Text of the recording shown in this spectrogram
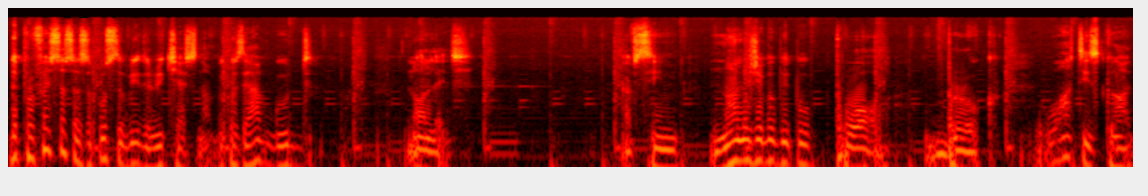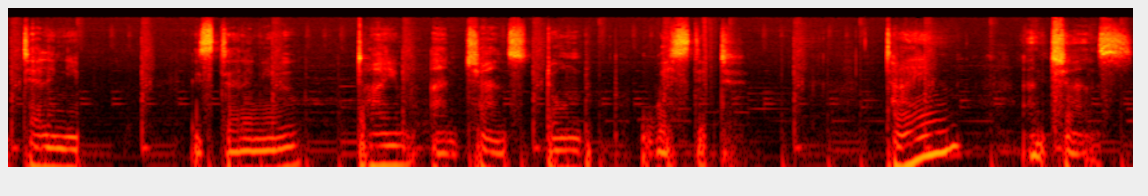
The professors are supposed to be the richest now because they have good knowledge. I've seen knowledgeable people poor, broke. What is God telling you? He's telling you time and chance. Don't waste it. Time and chance.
